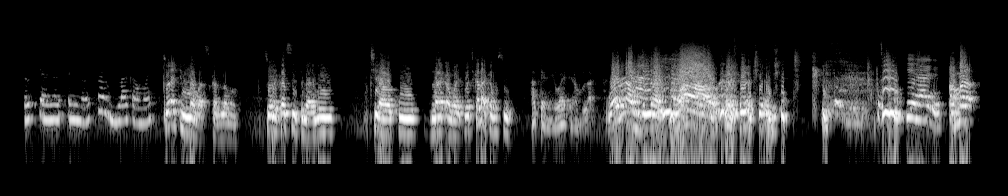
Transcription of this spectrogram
Gaskiya na sai na son black and white. to aikin nuna masu kallon mu. So da kasu tunanin cewa ku black and white wacce kala ka so? Haka ne white and black. White and black. Wow. Gaskiya ne. Amma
